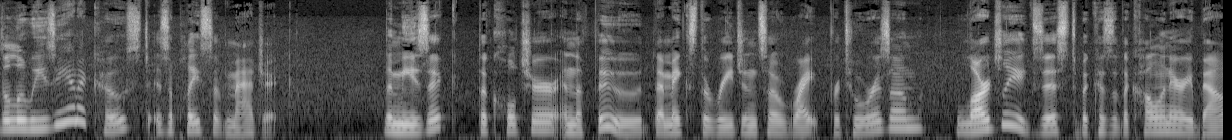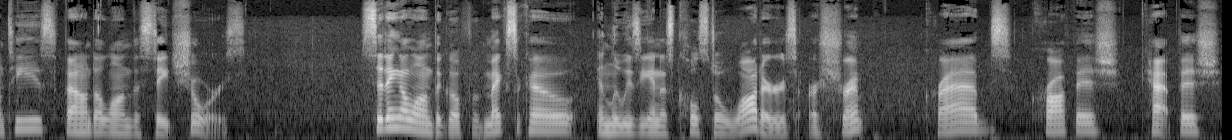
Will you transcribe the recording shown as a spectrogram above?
The Louisiana coast is a place of magic. The music, the culture, and the food that makes the region so ripe for tourism largely exist because of the culinary bounties found along the state's shores. Sitting along the Gulf of Mexico in Louisiana's coastal waters are shrimp, crabs, crawfish, catfish,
